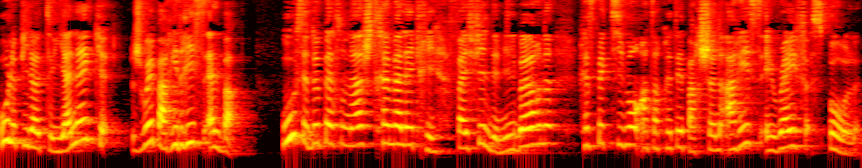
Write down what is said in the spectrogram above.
ou le pilote Yannick, joué par Idris Elba. Ou ces deux personnages très mal écrits, Fifield et Milburn, respectivement interprétés par Sean Harris et Rafe Spall.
